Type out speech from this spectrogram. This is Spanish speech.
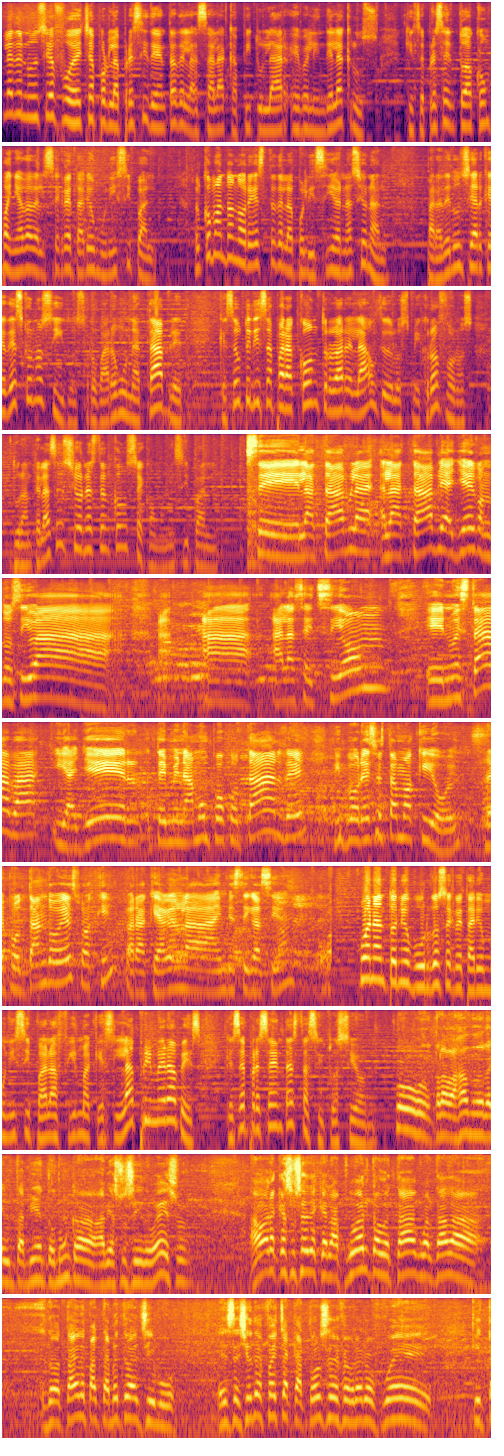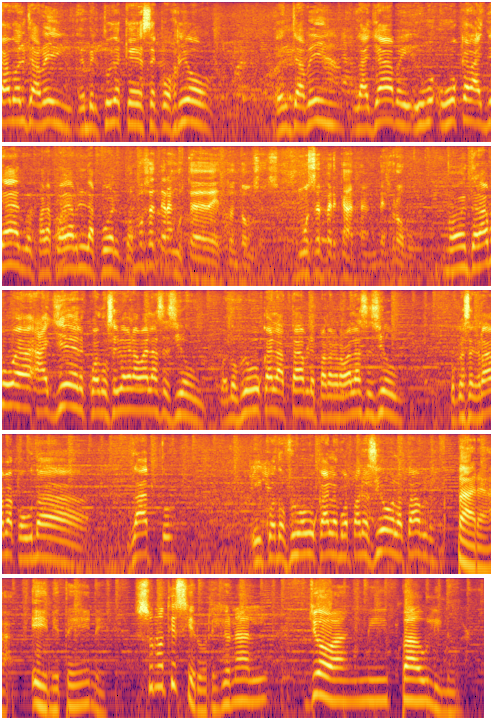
La denuncia fue hecha por la presidenta de la sala capitular, Evelyn de la Cruz, quien se presentó acompañada del secretario municipal, el comando noreste de la Policía Nacional, para denunciar que desconocidos robaron una tablet que se utiliza para controlar el audio de los micrófonos durante las sesiones del Consejo Municipal. la tabla, la tablet ayer cuando se iba a, la sección eh, no estaba y ayer terminamos un poco tarde y por eso estamos aquí hoy, reportando eso aquí para que hagan la investigación. Juan Antonio Burgos, secretario municipal, afirma que es la primera vez que se presenta esta situación. Trabajando en el ayuntamiento, nunca había sucedido eso. Ahora, ¿qué sucede? Que la puerta donde está guardada, donde está el departamento de archivo, en sesión de fecha 14 de febrero fue quitado el llavín en virtud de que se corrió el llavín, la llave, y hubo, que dañarlo para poder abrir la puerta. ¿Cómo se enteran ustedes de esto entonces? ¿Cómo se percatan del robo? Nos enteramos ayer cuando se iba a grabar la sesión, cuando fui a buscar la tablet para grabar la sesión, porque se graba con una laptop, y cuando fuimos a buscarla me apareció la tablet. Para NTN, su noticiero regional, Joanny Paulino.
